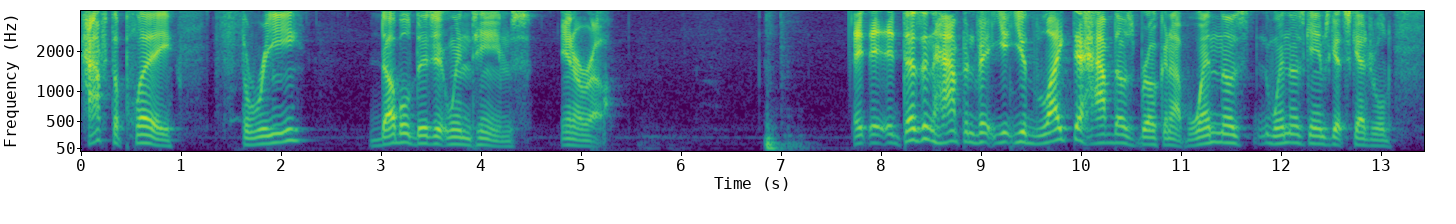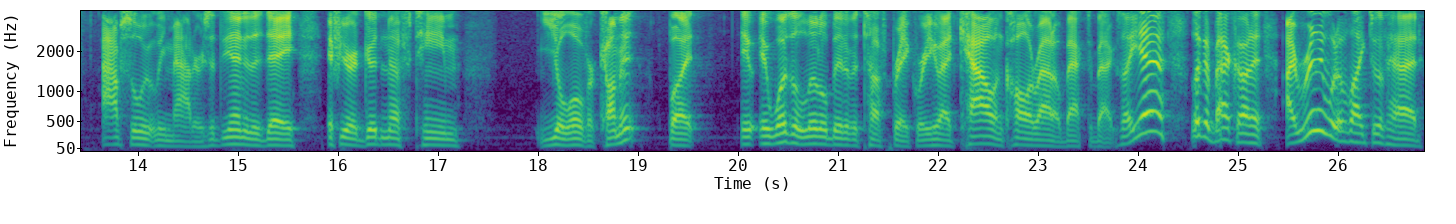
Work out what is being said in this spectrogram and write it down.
have to play three double digit win teams in a row? It, it, it doesn't happen. You'd like to have those broken up when those when those games get scheduled. Absolutely matters. At the end of the day, if you're a good enough team you'll overcome it. But it, it was a little bit of a tough break where you had Cal and Colorado back to back. So yeah, looking back on it, I really would have liked to have had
